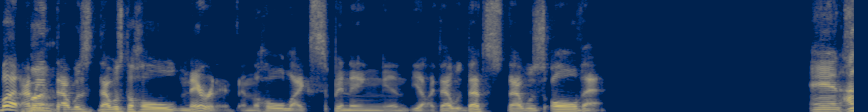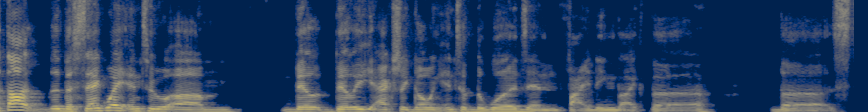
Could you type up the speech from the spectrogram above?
but I but, mean that was that was the whole narrative and the whole like spinning and yeah like that that's that was all that. And I thought the, the segue into um Bill, Billy actually going into the woods and finding like the the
